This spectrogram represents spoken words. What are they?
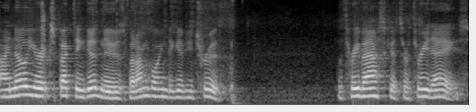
I know you're expecting good news, but I'm going to give you truth. The three baskets are three days.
